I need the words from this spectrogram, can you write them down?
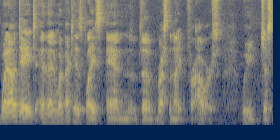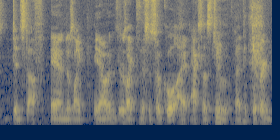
went on a date and then went back to his place and the rest of the night for hours we just did stuff and it was like you know and it was like this is so cool I have access to a different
